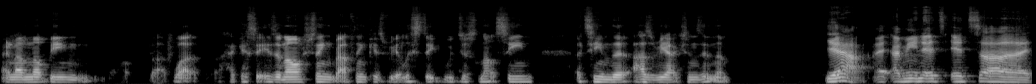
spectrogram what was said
and I'm not being well. I guess it is an harsh thing, but I think it's realistic. We've just not seen a team that has reactions in them. Yeah, I, I mean it's it's uh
